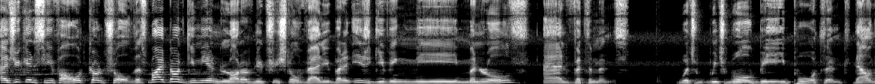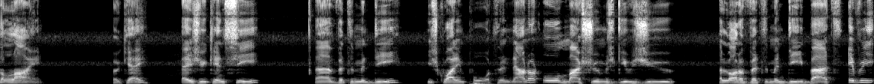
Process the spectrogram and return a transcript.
As you can see, if I hold control, this might not give me a lot of nutritional value, but it is giving me minerals and vitamins, which which will be important down the line. Okay, as you can see, uh, vitamin D is quite important. Now, not all mushrooms gives you a lot of vitamin D, but every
